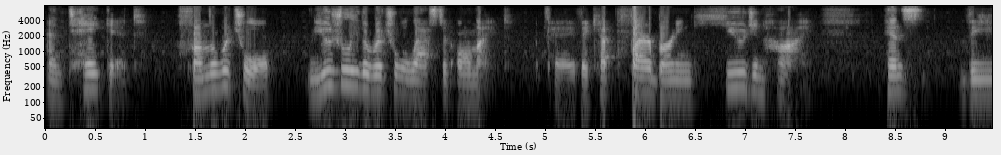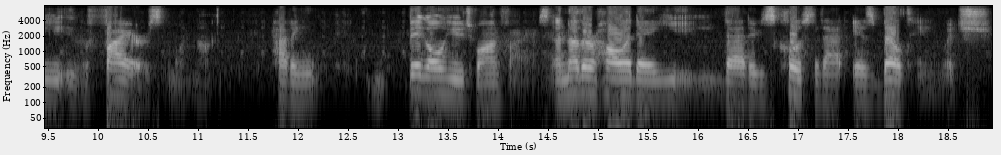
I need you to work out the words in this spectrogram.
and take it from the ritual. Usually the ritual lasted all night. Okay, they kept the fire burning huge and high. Hence the fires and whatnot. Having big old huge bonfires. Another holiday that is close to that is Beltane, which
